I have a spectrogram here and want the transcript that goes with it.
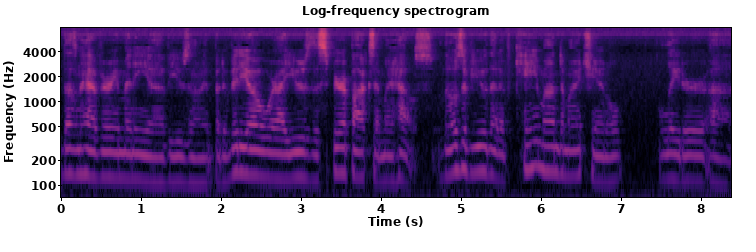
doesn't have very many uh, views on it, but a video where I use the spirit box at my house. Those of you that have came onto my channel later uh,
